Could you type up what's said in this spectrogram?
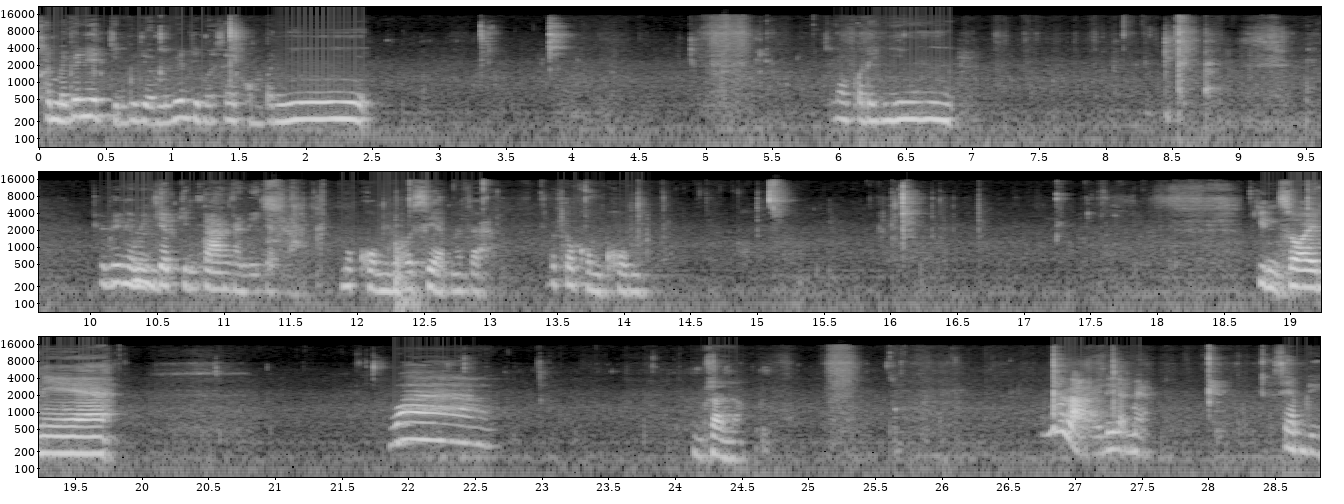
คนไม่เพี้ยนเฮ็ดกินผู้เดียวไม่เพี้ยนจิบใส่ของปันนี้เราก็ได้ยินไม่เพี้ยนกับไม่เทียบกินต่างกันดีจ้ะค่ะบ่ขมก็บ่เสียบนะจ๊ะบ่ต้องขมขมๆกินซอยแหน่ว้าวผมสั่นหรอกว่าหลายดีกันแม่แซ่บดี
